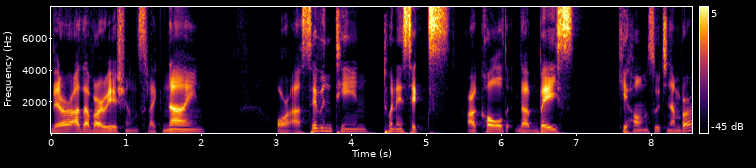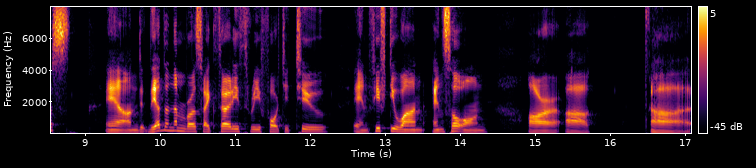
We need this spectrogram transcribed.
there are other variations like 9 or uh, 17, 26 are called the base Kihon Suchi numbers. And the other numbers like 33, 42, and 51, and so on are uh, uh,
